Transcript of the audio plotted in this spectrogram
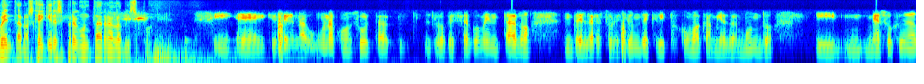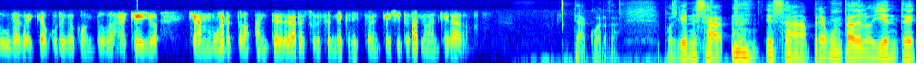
Cuéntanos, ¿qué quieres preguntarle al obispo? Sí, eh, quisiera una, una, consulta. Lo que se ha comentado de la resurrección de Cristo, cómo ha cambiado el mundo. Y me ha surgido una duda de qué ha ocurrido con todos aquellos que han muerto antes de la resurrección de Cristo, en qué situación han quedado. De acuerdo. Pues bien, esa, esa pregunta del oyente,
